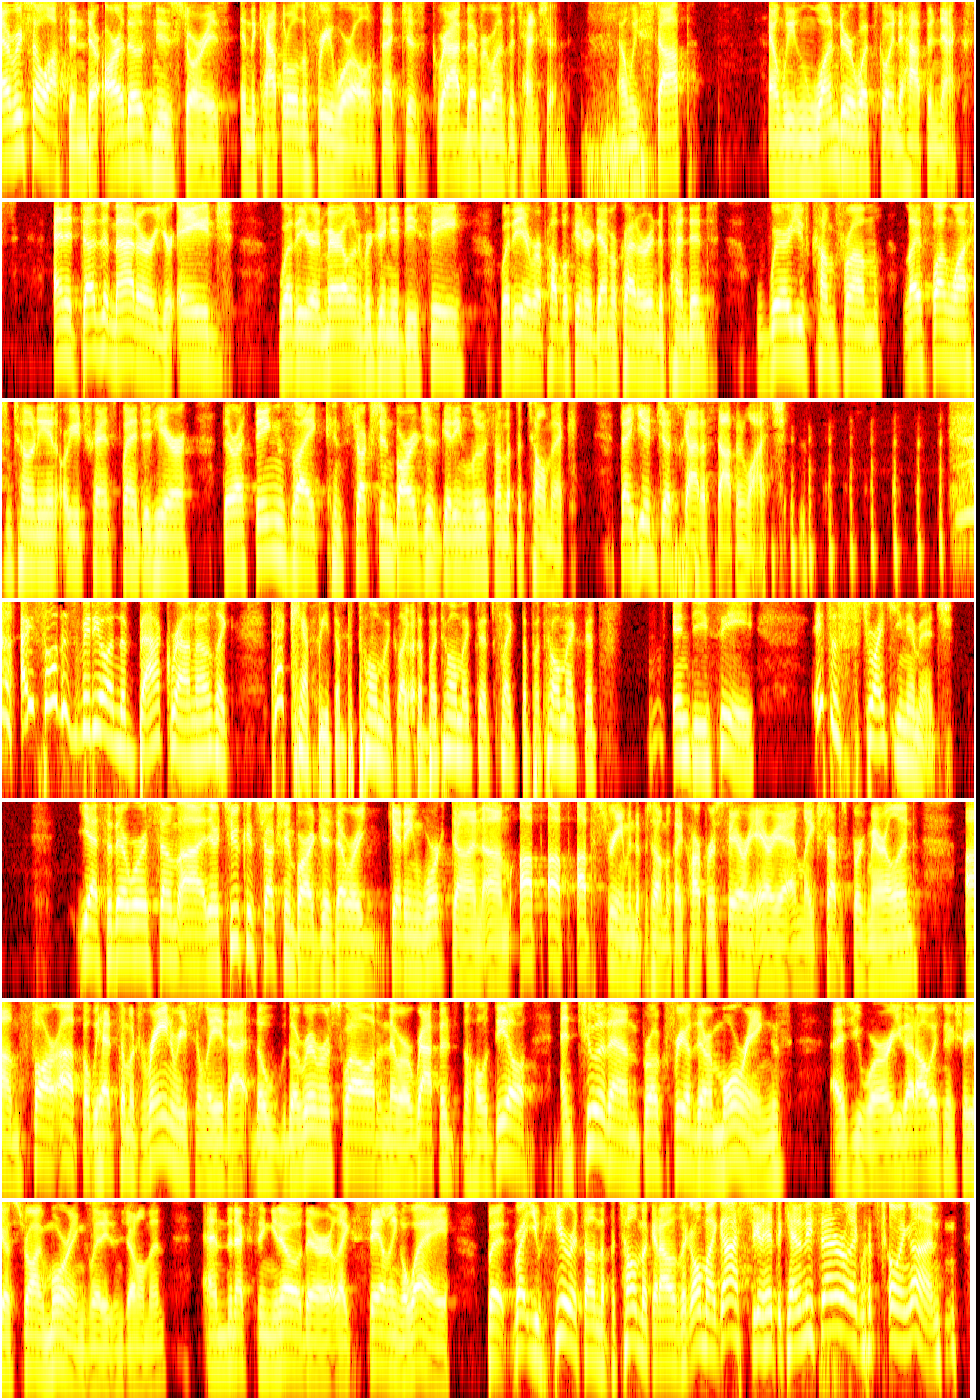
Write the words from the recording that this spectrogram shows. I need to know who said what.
Speaker 1: every so often there are those news stories in the capital of the free world that just grab everyone's attention. And we stop and we wonder what's going to happen next. And it doesn't matter your age whether you're in maryland virginia dc whether you're republican or democrat or independent where you've come from lifelong washingtonian or you transplanted here there are things like construction barges getting loose on the potomac that he had just got to stop and watch
Speaker 2: I saw this video in the background. And I was like, that can't be the Potomac, like the Potomac that's like the Potomac that's in DC. It's a striking image.
Speaker 1: Yeah, so there were some, uh, there were two construction barges that were getting work done um, up, up, upstream in the Potomac, like Harper's Ferry area and like Sharpsburg, Maryland, um, far up. But we had so much rain recently that the the river swelled and there were rapids and the whole deal. And two of them broke free of their moorings as you were. You got to always make sure you have strong moorings, ladies and gentlemen. And the next thing you know, they're like sailing away. But right, you hear it's on the Potomac, and I was like, "Oh my gosh, she's gonna hit the Kennedy Center! Like, what's going on?"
